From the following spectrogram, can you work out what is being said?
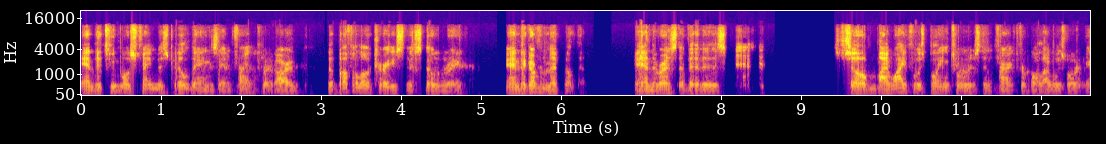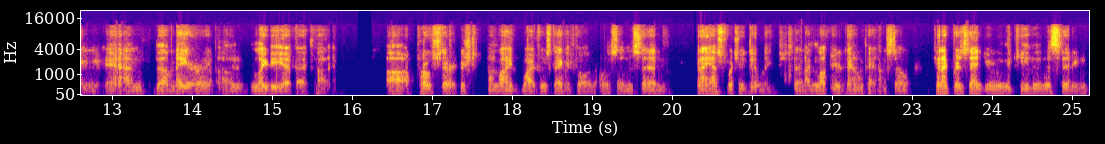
And the two most famous buildings in Frankfort are the Buffalo Trace Distillery and the government building. And the rest of it is. So my wife was playing tourist in Frankfort while I was working and the mayor, a lady at that time. Uh, approached her because my wife was taking photos and said, can I ask what you're doing? She said, I love your downtown. So can I present you with the key to the city?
